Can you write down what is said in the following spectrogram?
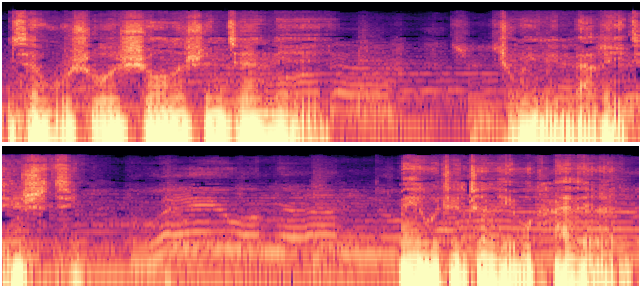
你在无数个失望的瞬间里，终于明白了一件事情：没有真正离不开的人。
